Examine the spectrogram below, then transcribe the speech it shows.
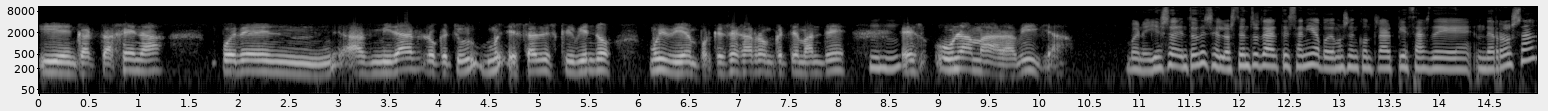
y en Cartagena pueden admirar lo que tú estás describiendo muy bien, porque ese jarrón que te mandé es una maravilla. Bueno, y eso entonces en los centros de artesanía podemos encontrar piezas de, rosa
